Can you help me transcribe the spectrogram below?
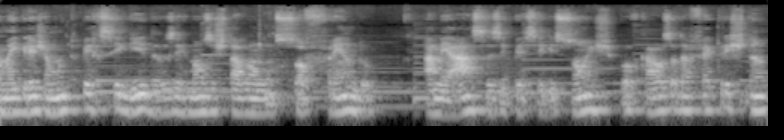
uma igreja muito perseguida, os irmãos estavam sofrendo ameaças e perseguições por causa da fé cristã.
